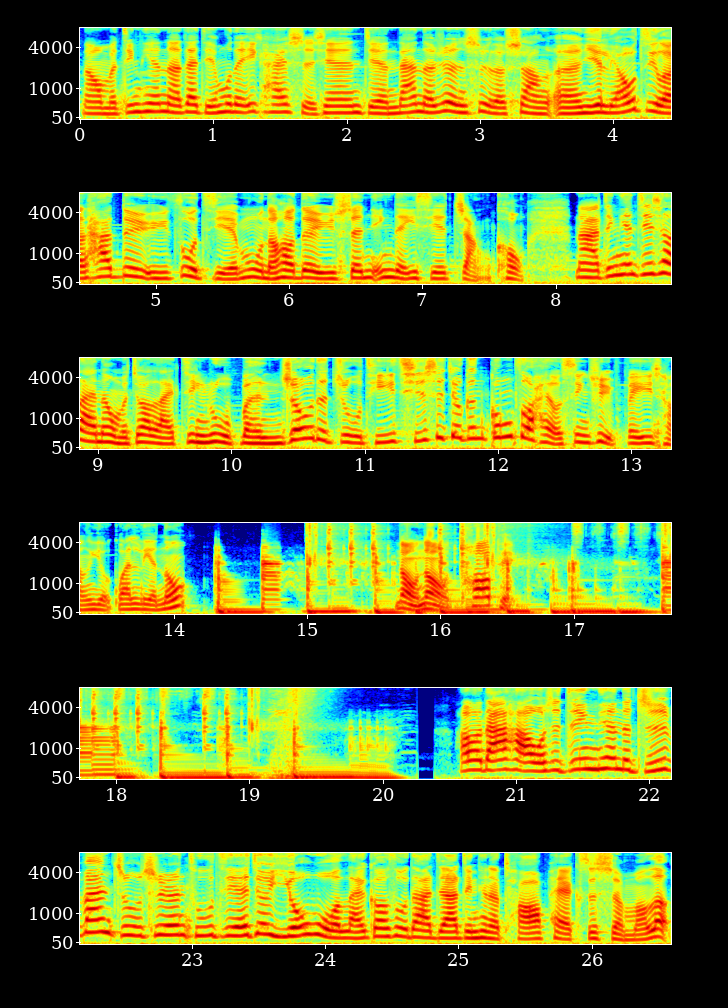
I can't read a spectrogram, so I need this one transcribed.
那我们今天呢，在节目的一开始，先简单的认识了尚恩，也了解了他对于做节目，然后对于声音的一些掌控。那今天接下来呢，我们就要来进入本周的主题，其实就跟工作还有兴趣非常有关联哦。闹闹 topic。Hello，大家好，我是今天的值班主持人涂杰，就由我来告诉大家今天的 topic 是什么了。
